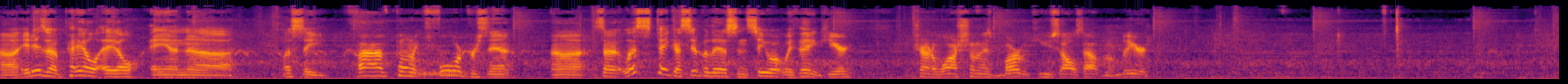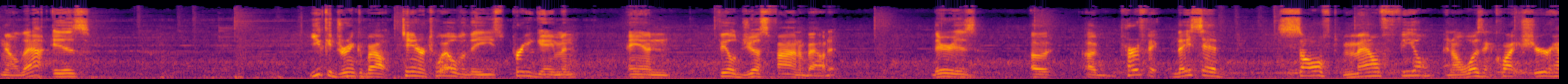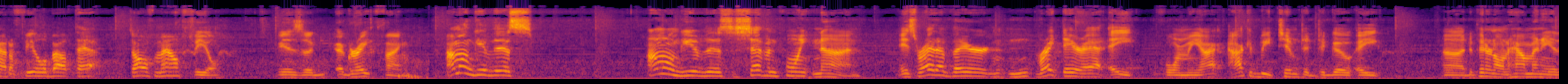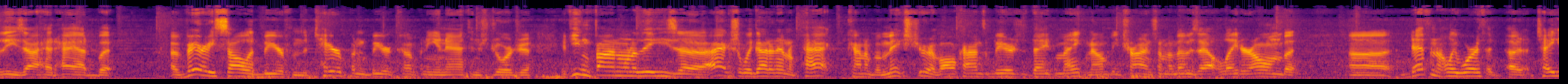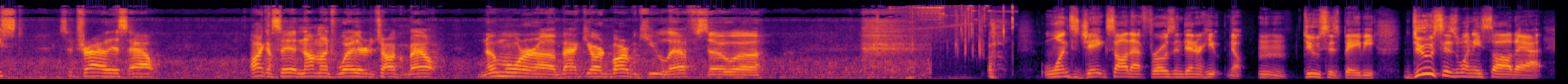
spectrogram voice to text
Uh, it is a pale ale, and uh, let's see, 5.4%. Uh, so let's take a sip of this and see what we think here. Try to wash some of this barbecue sauce out of my beard. Now that is, you could drink about 10 or 12 of these pre-gaming and feel just fine about it. There is a, a perfect, they said soft mouth feel, and I wasn't quite sure how to feel about that. Soft mouth feel is a, a great thing. I'm gonna give this, I'm gonna give this a 7.9. It's right up there, right there at eight for me. I, I could be tempted to go eight, uh, depending on how many of these I had had, but a very solid beer from the Terrapin Beer Company in Athens, Georgia. If you can find one of these, uh, I actually got it in a pack, kind of a mixture of all kinds of beers that they make, and I'll be trying some of those out later on, but uh, definitely worth a, a taste. So try this out. Like I said, not much weather to talk about. No more uh, backyard barbecue left, so uh, Once Jake saw that frozen dinner, he no, mm-mm, deuces, baby, deuces when he saw that.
